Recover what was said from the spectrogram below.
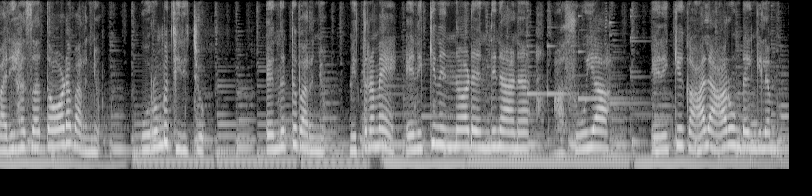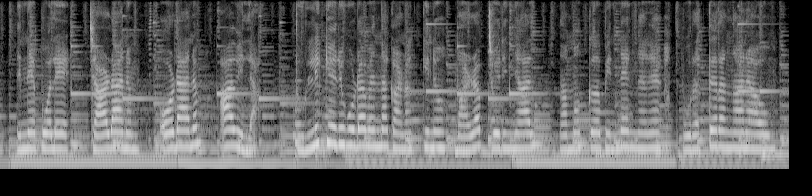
പരിഹസത്തോടെ പറഞ്ഞു. ഉറുമ്പ് ചിരിച്ചു. എന്നിട്ട് പറഞ്ഞു മിത്രമേ എനിക്ക് നിന്നോട് എന്തിനാണ് അസൂയ? എനിക്ക് കാലാറുണ്ടെങ്കിലും നിന്നെ പോലെ ചാടാനും ഓടാനും ആവില്ല. തുള്ളിക്കൊരു കുടമെന്ന കണക്കിനു മഴ ചൊരിഞ്ഞാൽ നമുക്ക് പിന്നെങ്ങനെ പുറത്തിറങ്ങാനാവും.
